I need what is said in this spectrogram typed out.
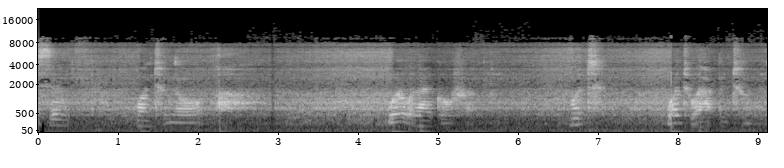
person want to know uh, where will I go from? What what will happen to me?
